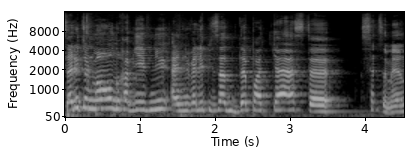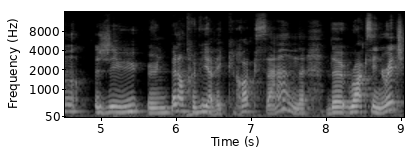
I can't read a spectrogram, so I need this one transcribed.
Salut tout le monde, bienvenue à un nouvel épisode de podcast. Euh, Cette semaine, j'ai eu une belle entrevue avec Roxane de in Rich.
